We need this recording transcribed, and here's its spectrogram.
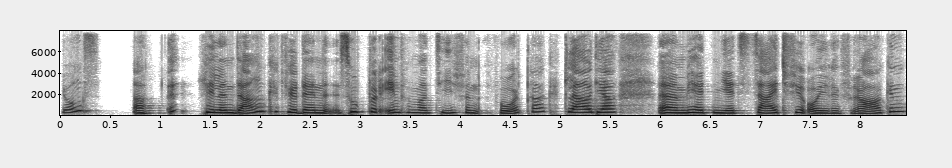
Jungs? Ah, vielen Dank für den super informativen Vortrag, Claudia. Ähm, wir hätten jetzt Zeit für eure Fragen.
